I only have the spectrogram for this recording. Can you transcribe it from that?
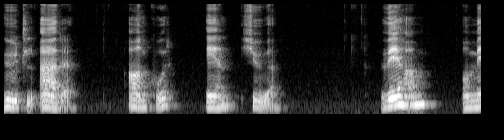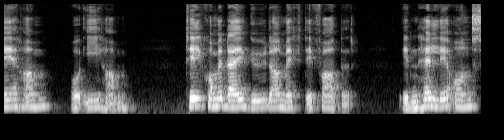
Gud til ære. Ankor 1.20. Ved ham og med ham og i ham, tilkommer deg, Gud allmektig Fader, i Den hellige ånds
